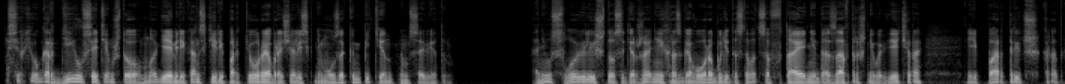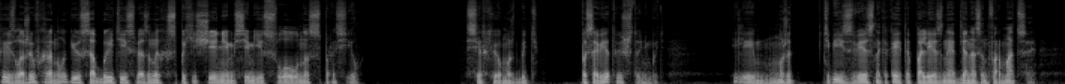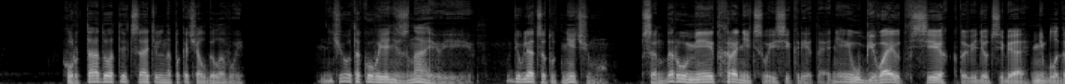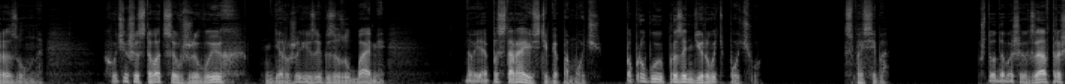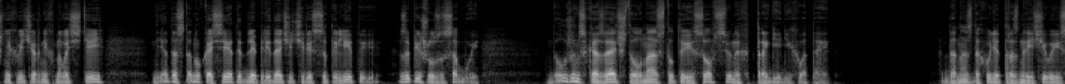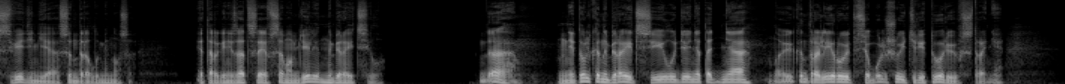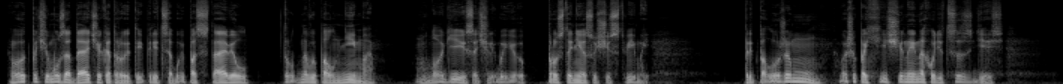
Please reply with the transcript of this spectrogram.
Серхио гордился тем, что многие американские репортеры обращались к нему за компетентным советом. Они условились, что содержание их разговора будет оставаться в тайне до завтрашнего вечера, и Партридж, кратко изложив хронологию событий, связанных с похищением семьи Слоуна, спросил. Серхио, может быть, посоветуешь что-нибудь? Или, может, тебе известна какая-то полезная для нас информация?» Хуртаду отрицательно покачал головой. «Ничего такого я не знаю, и удивляться тут нечему. Сендер умеет хранить свои секреты. Они убивают всех, кто ведет себя неблагоразумно. Хочешь оставаться в живых, держи язык за зубами. Но я постараюсь тебе помочь. Попробую прозондировать почву. Спасибо. Что до ваших завтрашних вечерних новостей, я достану кассеты для передачи через сателлит и запишу за собой — Должен сказать, что у нас тут и собственных трагедий хватает. До нас доходят разноречивые сведения о Сендралуминосу. Эта организация в самом деле набирает силу. Да, не только набирает силу день ото дня, но и контролирует все большую территорию в стране. Вот почему задача, которую ты перед собой поставил, трудновыполнима. Многие сочли бы ее просто неосуществимой. Предположим, ваши похищенные находятся здесь.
